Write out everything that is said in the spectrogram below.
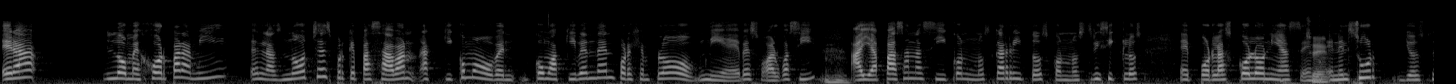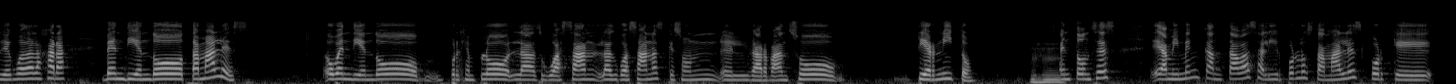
era lo mejor para mí en las noches porque pasaban aquí como ven- como aquí venden, por ejemplo, nieves o algo así. Allá pasan así con unos carritos, con unos triciclos eh, por las colonias en, Sí. en el sur. Yo estudié en Guadalajara vendiendo tamales o vendiendo, por ejemplo, las guasan, las guasanas que son el garbanzo tiernito. Entonces, eh, a mí me encantaba salir por los tamales porque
